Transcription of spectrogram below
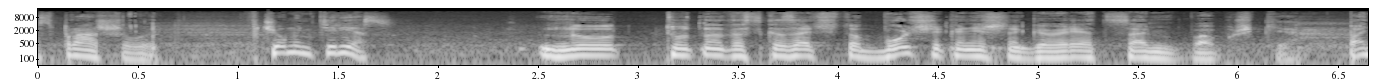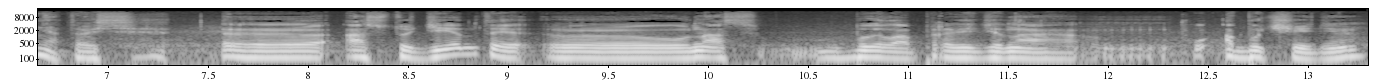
спрашивают, в чем интерес? Ну, тут надо сказать, что больше, конечно, говорят сами бабушки. Понятно. То есть, э, а студенты, э, у нас было проведено обучение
